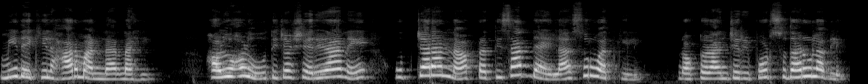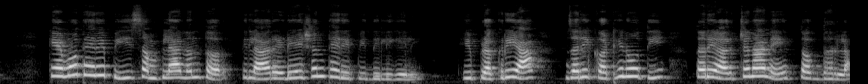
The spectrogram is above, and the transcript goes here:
मी देखील हार मानणार नाही. हळूहळू तिच्या शरीराने उपचारांना प्रतिसाद द्यायला सुरुवात केली. डॉक्टरांचे रिपोर्ट सुधारू लागले. केमोथेरपी संपल्यानंतर तिला रेडिएशन थेरपी दिली गेली. ही प्रक्रिया जरी कठीण होती तरी अर्चनाने तग धरला.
